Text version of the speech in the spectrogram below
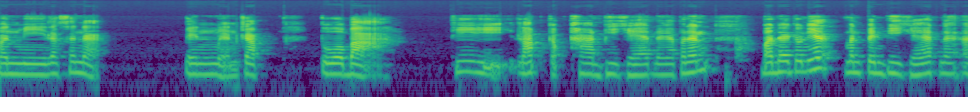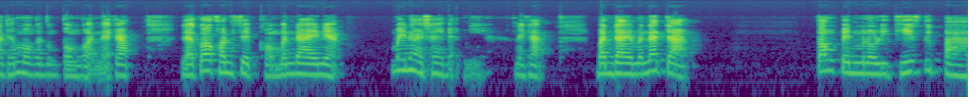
มันมีลักษณะเป็นเหมือนกับตัวบ่า ที่รับกับคาน p c a s นะครับ เพราะนั้นบันไดตัวเนี้ยมันเป็น p c a s นะอะถ้ามองกันตรงๆก่อนนะครับ แล้วก็คอนเซปต์ของบันไดเนี่ยไม่น่าใช่แบบนี้นะครับ บันไดมันน่าจะต้องเป็นโมโนลิทิสหรือเปล่า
